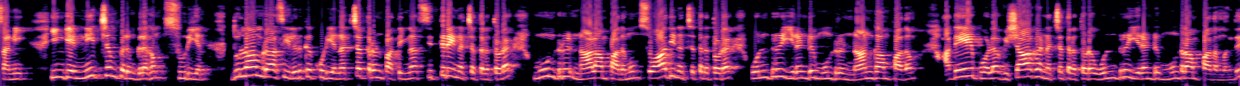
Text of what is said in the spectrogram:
சனி. இங்கே நீச்சம் பெறும் கிரகம் சூரியன். துலாம் ராசியில் இருக்கக்கூடிய நட்சத்திரம் பார்த்தீங்கன்னா சித்திரை நட்சத்திரத்தோட மூன்று நாலாம் பாதமும் சுவாதி நட்சத்திரத்தோட ஒன்று இரண்டு மூன்று நான்காம் பாதம். அதே போல விசாக நட்சத்திரத்தோட ஒன்று இரண்டு மூன்றாம் பாதம் வந்து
